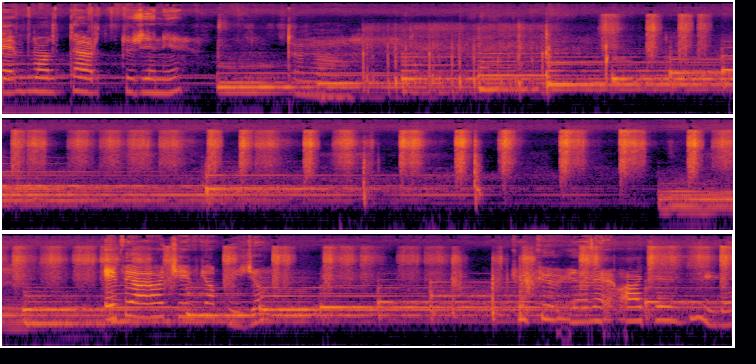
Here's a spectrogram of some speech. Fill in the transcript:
Ve mantar düzeni. Tamam. Eve ağaç ev yapmayacağım. Çünkü yani ağaç ev değil de.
